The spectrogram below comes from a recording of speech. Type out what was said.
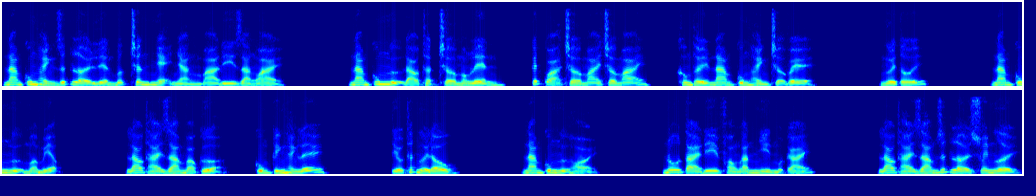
Nam Cung Hành dứt lời liền bước chân nhẹ nhàng mà đi ra ngoài. Nam Cung Ngự đảo thật chờ mong lên, kết quả chờ mãi chờ mãi, không thấy Nam Cung Hành trở về. Người tới. Nam Cung Ngự mở miệng. Lao Thái giám vào cửa, cung kính hành lễ. Tiểu thất người đâu? Nam Cung Ngự hỏi. Nô tài đi phòng ăn nhìn một cái. Lao Thái giám dứt lời xoay người,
